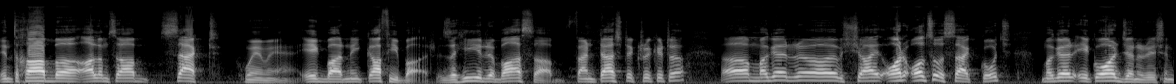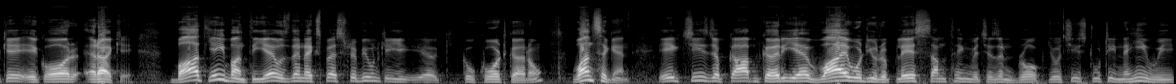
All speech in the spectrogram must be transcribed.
انتخاب عالم صاحب سیکٹ ہوئے ہوئے ہیں. ایک بار نہیں، کافی بار. ظہیر عباس صاحب فینٹاسٹک کرکٹر مگر شاید، اور آلسو سیک کوچ مگر ایک اور جنریشن کے، ایک اور ایرا کے۔ بات یہی بنتی ہے، اس دن ایکسپریس ٹریبیون کی، کو کوٹ کر رہا ہوں۔ ونس اگین ایک چیز جب کام کر رہی ہے why would you replace something which is unbroke جو چیز ٹوٹی نہیں ہوئی،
